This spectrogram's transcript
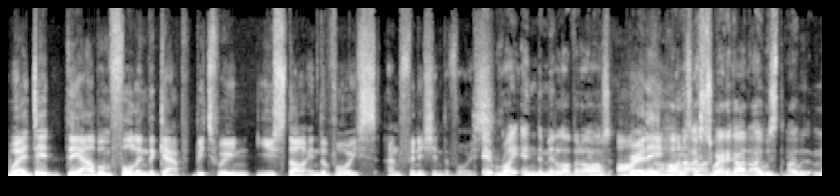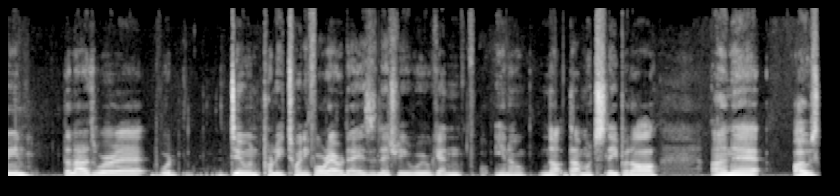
Where did the album fall in the gap between you starting the voice and finishing the voice? it right in the middle of it all. was on Really? the whole no, I swear to God, I was, yeah. I was. I mean, the lads were uh, were doing probably twenty four hour days. Literally, we were getting you know not that much sleep at all, and uh, I was.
